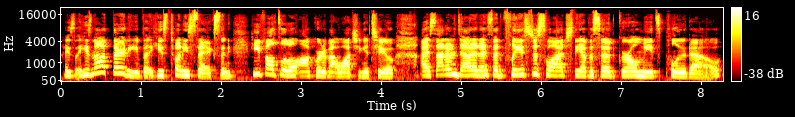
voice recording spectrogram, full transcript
he's, he's not 30, but he's 26, and he felt a little awkward about watching it too. I sat him down and I said, please just watch the episode Girl Meets Pluto.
